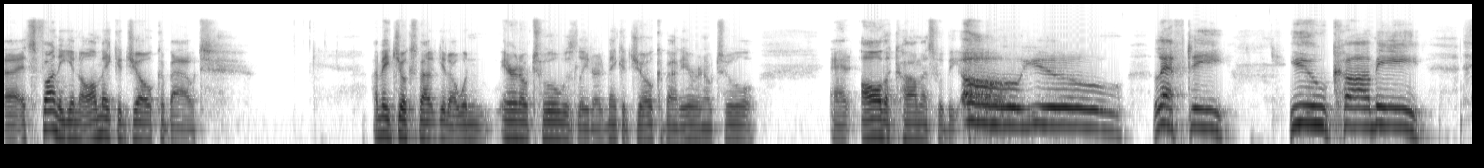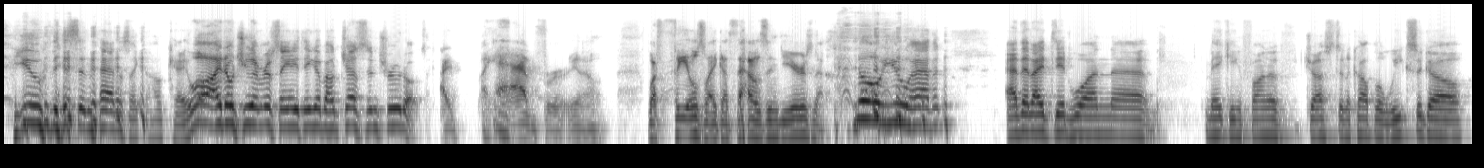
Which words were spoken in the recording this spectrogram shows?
uh, it's funny, you know, I'll make a joke about. I make jokes about, you know, when Erin O'Toole was leader, I'd make a joke about Erin O'Toole and all the comments would be, "Oh, you lefty, you commie, you this and that." It's like, okay, well, why don't you ever say anything about Justin Trudeau? Like, I I have for, you know, what feels like a thousand years now. No, you haven't. And then I did one uh, making fun of Justin a couple of weeks ago,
